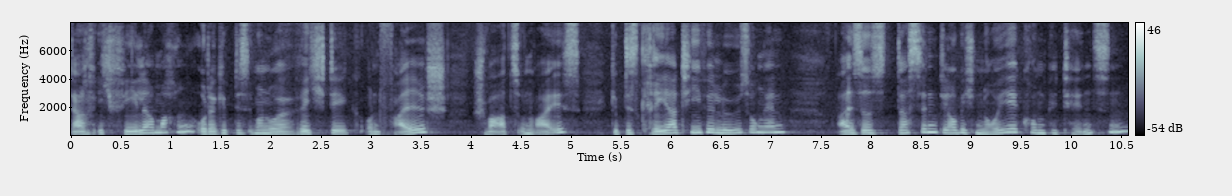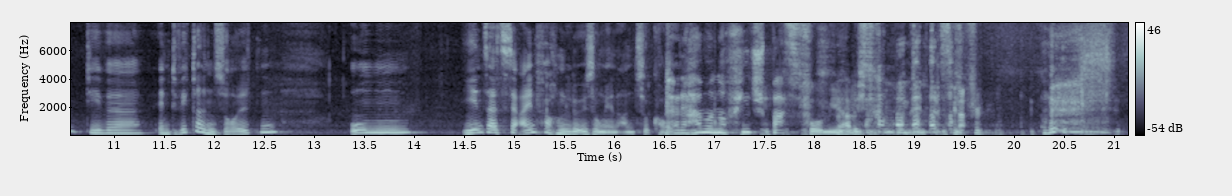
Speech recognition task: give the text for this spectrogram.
Darf ich Fehler machen oder gibt es immer nur richtig und falsch, schwarz und weiß? Gibt es kreative Lösungen? Also das sind, glaube ich, neue Kompetenzen, die wir entwickeln sollten, um jenseits der einfachen Lösungen anzukommen. Ja, da haben wir noch viel Spaß vor mir, habe ich im Moment das Gefühl.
